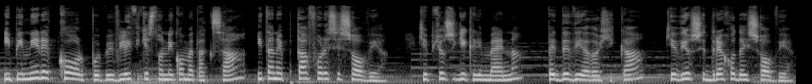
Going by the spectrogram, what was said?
Η ποινή ρεκόρ που επιβλήθηκε στον Νίκο Μεταξά ήταν 7 φορές ισόβια και πιο συγκεκριμένα 5 διαδοχικά και 2 συντρέχοντα ισόβια,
